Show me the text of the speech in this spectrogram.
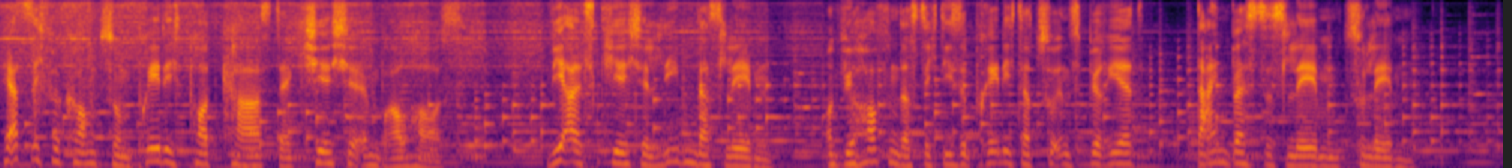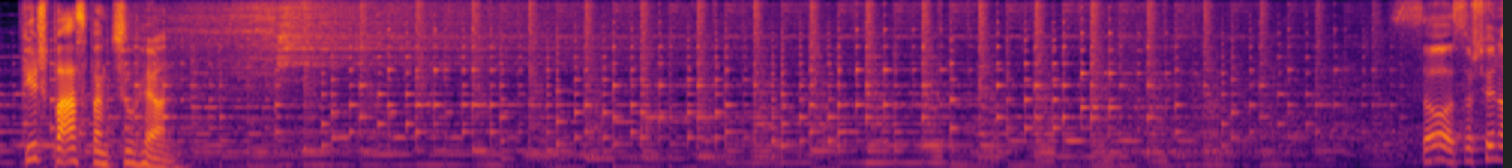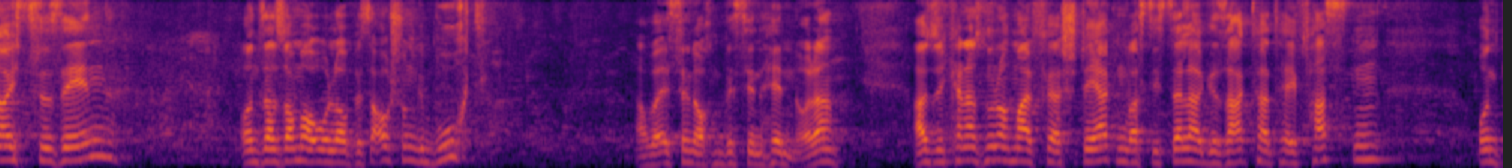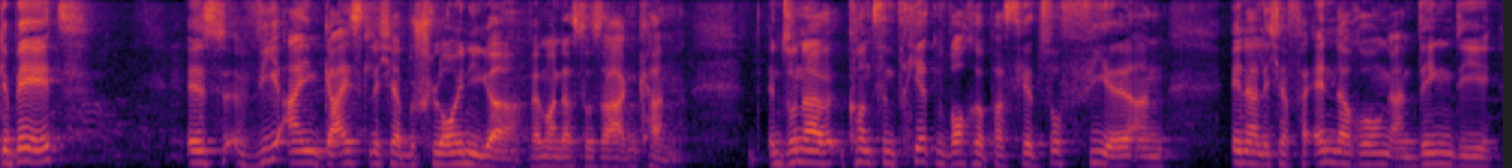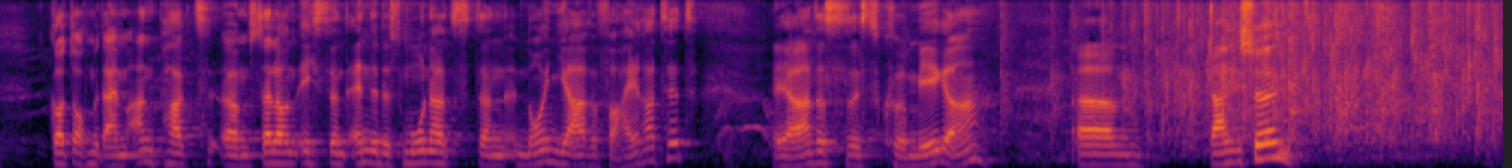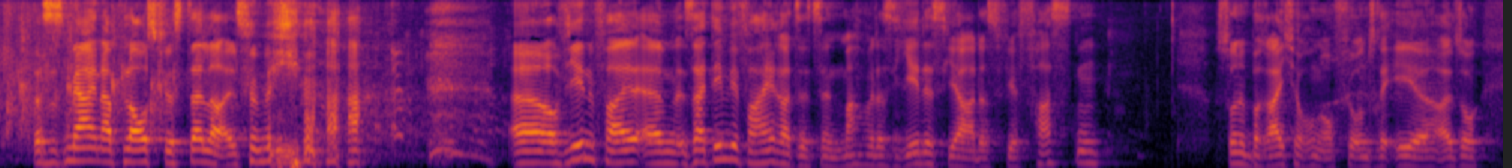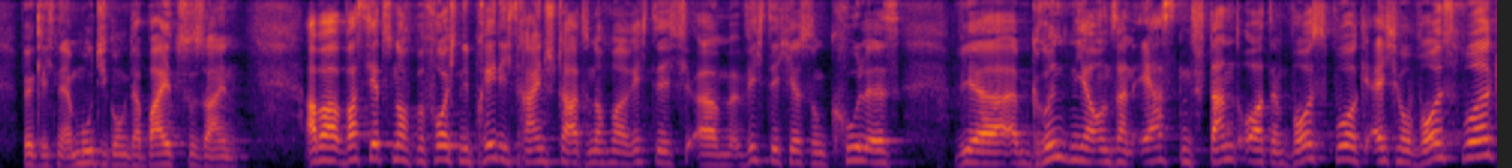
Herzlich willkommen zum Predigt-Podcast der Kirche im Brauhaus. Wir als Kirche lieben das Leben und wir hoffen, dass dich diese Predigt dazu inspiriert, dein bestes Leben zu leben. Viel Spaß beim Zuhören. So, so schön euch zu sehen. Unser Sommerurlaub ist auch schon gebucht, aber ist ja noch ein bisschen hin, oder? Also ich kann das nur noch mal verstärken, was die Stella gesagt hat. Hey, Fasten und Gebet ist wie ein geistlicher Beschleuniger, wenn man das so sagen kann. In so einer konzentrierten Woche passiert so viel an innerlicher Veränderung, an Dingen, die Gott auch mit einem anpackt. Ähm, Stella und ich sind Ende des Monats dann neun Jahre verheiratet. Ja, das ist mega. Ähm, Dankeschön. Das ist mehr ein Applaus für Stella als für mich. äh, auf jeden Fall, ähm, seitdem wir verheiratet sind, machen wir das jedes Jahr, dass wir fasten. So eine Bereicherung auch für unsere Ehe. Also wirklich eine Ermutigung dabei zu sein. Aber was jetzt noch, bevor ich in die Predigt reinstarte, nochmal richtig ähm, wichtig ist und cool ist, wir ähm, gründen ja unseren ersten Standort in Wolfsburg, Echo Wolfsburg.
